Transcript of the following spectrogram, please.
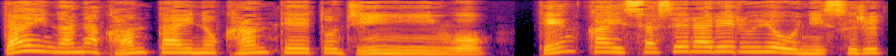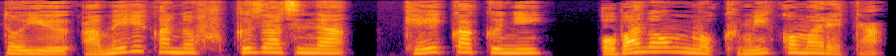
第7艦隊の艦艇と人員を展開させられるようにするというアメリカの複雑な計画にオバノンも組み込まれた。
